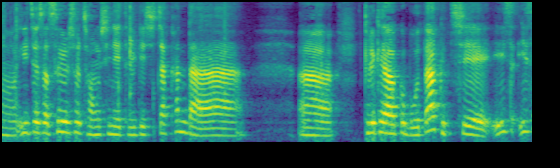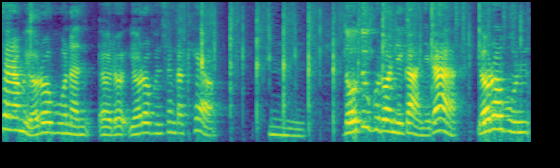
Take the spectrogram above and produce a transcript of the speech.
어, 이제서 슬슬 정신이 들기 시작한다. 아, 그렇게 해갖고 뭐다? 그치. 이, 이 사람은 여러분, 여러, 여러분 생각해요. 음, 너도 그러니가 아니라 여러분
